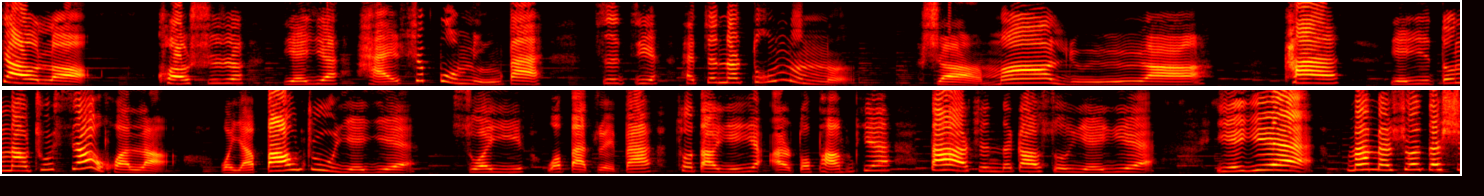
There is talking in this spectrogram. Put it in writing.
笑了，可是爷爷还是不明白。自己还在那嘟囔呢，什么驴啊？看，爷爷都闹出笑话了。我要帮助爷爷，所以我把嘴巴凑到爷爷耳朵旁边，大声的告诉爷爷：“爷爷，妈妈说的是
